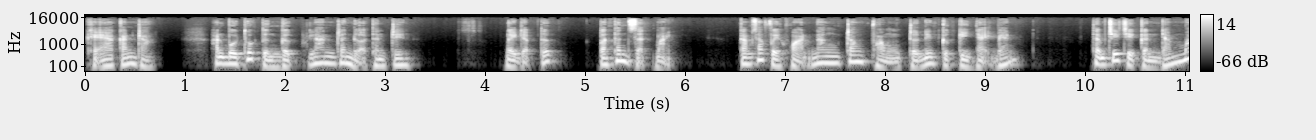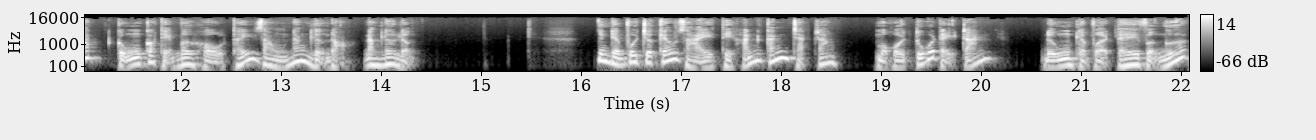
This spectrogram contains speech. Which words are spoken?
Khẽ cắn răng, hắn bôi thuốc từ ngực lan ra nửa thân trên. Ngay lập tức, toàn thân giật mạnh, cảm giác về hỏa năng trong phòng trở nên cực kỳ nhạy bén. Thậm chí chỉ cần nhắm mắt cũng có thể mơ hồ thấy dòng năng lượng đỏ đang lơ lửng. Nhưng niềm vui chưa kéo dài thì hắn cắn chặt răng, mồ hôi túa đầy trán, đúng là vừa tê vừa ngứa.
